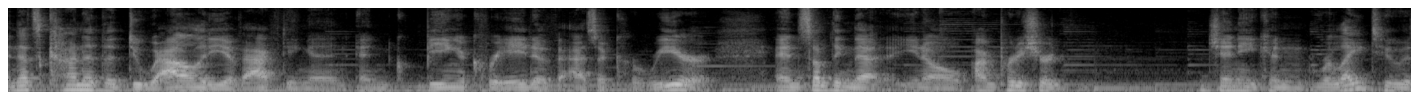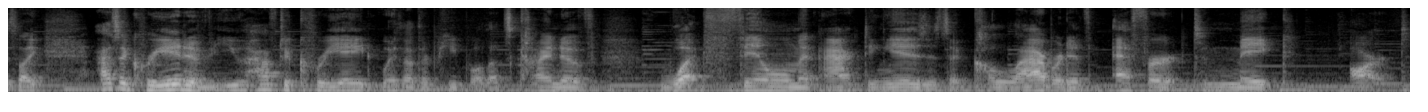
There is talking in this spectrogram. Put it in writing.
and that's kind of the duality of acting and, and being a creative as a career. And something that you know i'm pretty sure jenny can relate to is like as a creative you have to create with other people. That's kind of what film and acting is. It's a collaborative effort to make art.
